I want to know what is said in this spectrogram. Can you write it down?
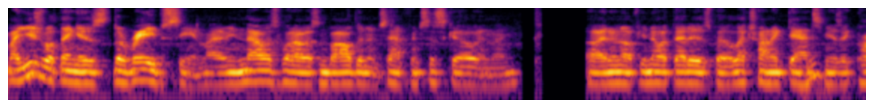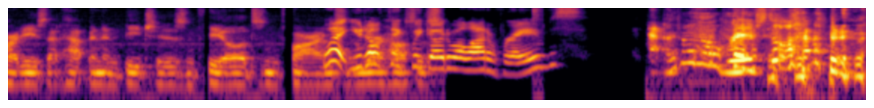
my usual thing is the rave scene. I mean, that was what I was involved in in San Francisco, and then I don't know if you know what that is, but electronic dance music parties that happen in beaches and fields and farms. What, and you don't think we go to a lot of raves? I don't know if raves still happen.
